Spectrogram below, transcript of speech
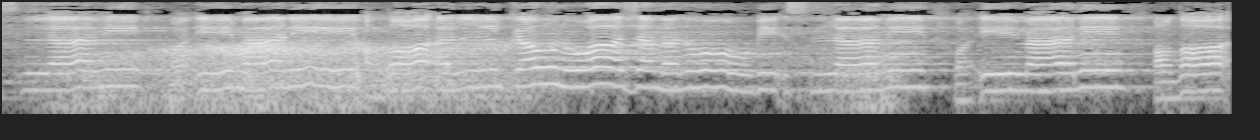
إسلامي وإيماني أضاء الكون وزمن بإسلامي وإيماني أضاء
